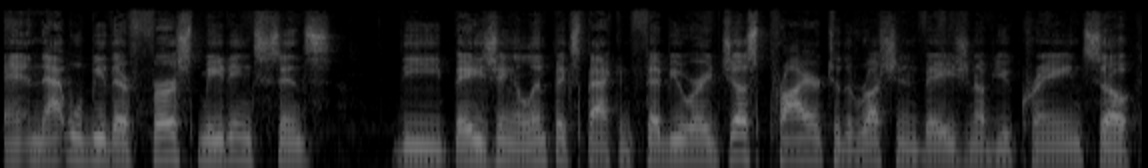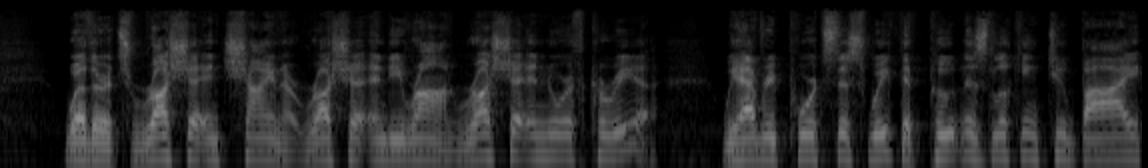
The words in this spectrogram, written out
and that will be their first meeting since the Beijing Olympics back in February, just prior to the Russian invasion of Ukraine. So, whether it's Russia and China, Russia and Iran, Russia and North Korea, we have reports this week that Putin is looking to buy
